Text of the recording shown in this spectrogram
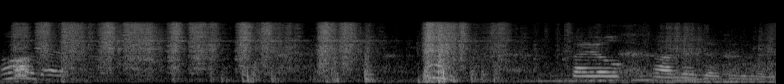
No. Fail, a, there's a movie.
